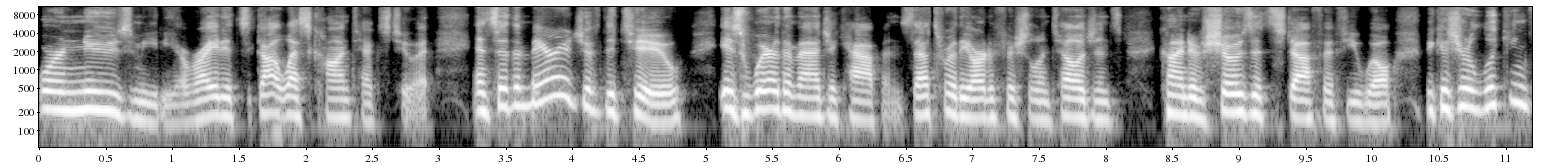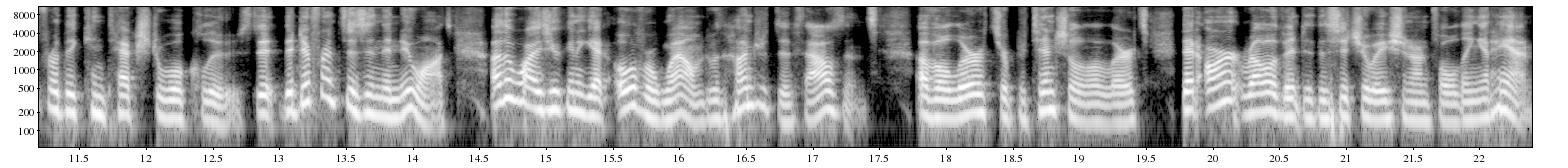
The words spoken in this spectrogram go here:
or news media, right? It's got less context to it. And so the marriage of the two is where the magic happens. That's where the artificial intelligence intelligence kind of shows its stuff, if you will, because you're looking for the contextual clues. The, the in the nuance. Otherwise, you're going to get overwhelmed with hundreds of thousands of alerts or potential alerts that aren't relevant to the situation unfolding at hand.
